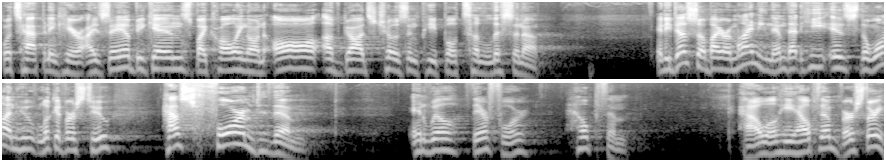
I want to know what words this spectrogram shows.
What's happening here? Isaiah begins by calling on all of God's chosen people to listen up. And he does so by reminding them that he is the one who, look at verse 2, has formed them and will therefore help them. How will he help them? Verse 3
